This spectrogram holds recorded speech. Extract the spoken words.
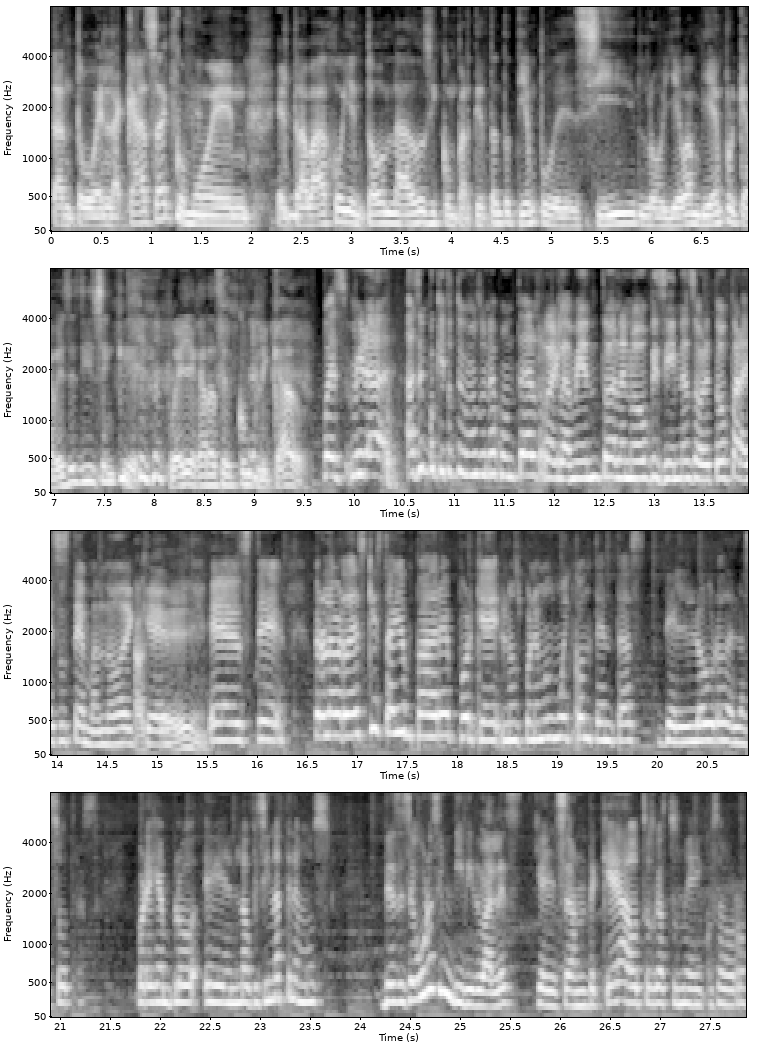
tanto en la casa como en el trabajo y en todos lados y compartir tanto tiempo. de si lo llevan bien, porque a veces dicen que puede llegar a ser complicado. Pues mira, hace poquito tuvimos una junta del reglamento de la nueva oficina, sobre todo para esos temas, ¿no? De que, este, pero la verdad es que está bien padre porque nos ponemos muy contentas del logro de las otras. Por ejemplo, en la oficina tenemos desde seguros individuales, que son de qué a otros gastos médicos ahorro,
